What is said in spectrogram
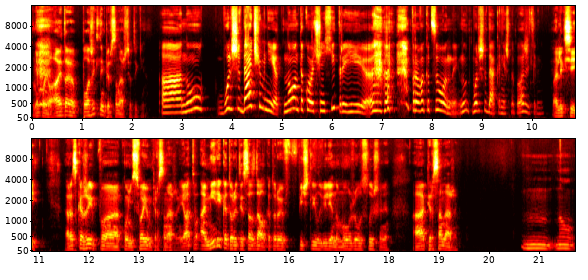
Я понял. А это положительный персонаж все-таки? А, ну, больше да, чем нет, но он такой очень хитрый и провокационный. Ну, больше да, конечно, положительный. Алексей, расскажи о каком-нибудь своем персонаже. О мире, который ты создал, который впечатлил Велену, мы уже услышали. А о персонаже? Ну,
